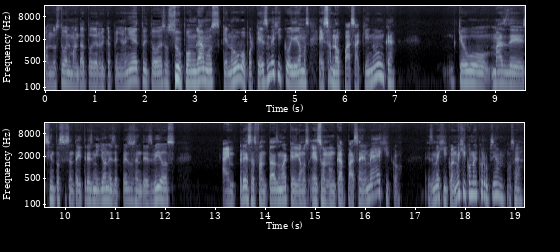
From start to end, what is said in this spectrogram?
cuando estuvo el mandato de Enrique Peña Nieto y todo eso, supongamos que no hubo porque es México y digamos, eso no pasa aquí nunca. Que hubo más de 163 millones de pesos en desvíos a empresas fantasma que digamos, eso nunca pasa en México. Es México, en México no hay corrupción, o sea,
